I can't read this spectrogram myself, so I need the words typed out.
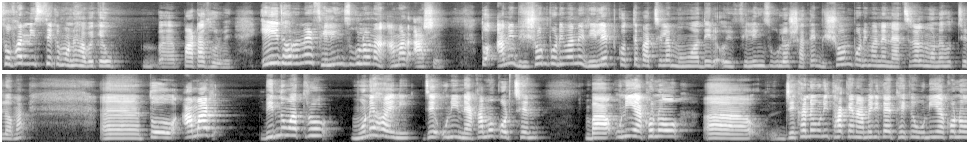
সোফার নিচ থেকে মনে হবে কেউ পাটা ধরবে। এই ধরনের ফিলিংসগুলো না আমার আসে। তো আমি ভীষণ পরিমাণে রিলেট করতে পারছিলাম মহুয়াদির ওই ফিলিংসগুলোর সাথে। ভীষণ পরিমাণে ন্যাচারাল মনে হচ্ছিল আমার। তো আমার বিন্দুমাত্র মনে হয়নি যে উনি ন্যাকামো করছেন বা উনি এখনও যেখানে উনি থাকেন আমেরিকায় থেকে উনি এখনও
